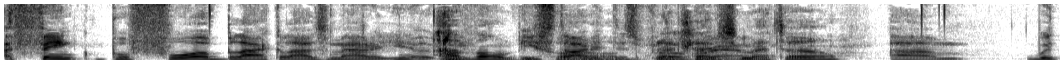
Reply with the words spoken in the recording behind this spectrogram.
I think before Black Lives Matter, you know, you- Avant, you before started this Black Lives program Matter. um, with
